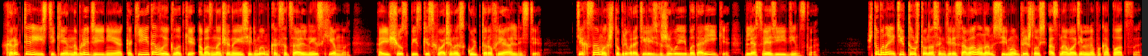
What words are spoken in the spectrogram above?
Характеристики, наблюдения, какие-то выкладки, обозначенные седьмым как социальные схемы, а еще списки схваченных скульпторов реальности — Тех самых, что превратились в живые батарейки для связи единства. Чтобы найти то, что нас интересовало, нам с седьмым пришлось основательно покопаться.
